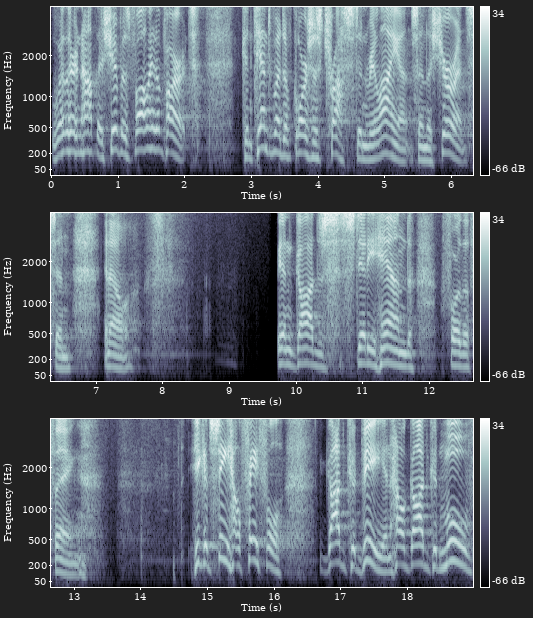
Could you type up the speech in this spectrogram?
whether or not the ship is falling apart, contentment, of course, is trust and reliance and assurance and, you know, in God's steady hand for the thing. He could see how faithful God could be and how God could move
